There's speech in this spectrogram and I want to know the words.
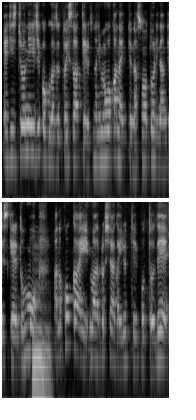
えー、常任理事国がずっと居座っていると何も動かないっていうのはその通りなんですけれども、うん、あの今回、まあ、ロシアがいるということで、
